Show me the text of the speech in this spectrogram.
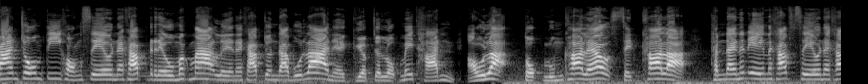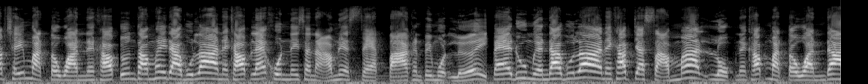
การโจมตีของเซลนะครับเร็วมากๆเลยนะครับ จนดาบูล่าเนี่ยเกือบจะหลบไม่ทัน เอาละตกหลุมข้าแล้วเสร็จข้าละ ทันใดนั่นเองนะครับเซลนะครับใช้หมัดตะวันนะครับจนทำให้ดาบูล่านะครับและคนในสนามเนี่ยแสบตากันไปหมดเลย แต่ดูเหมือนดาบูล่านะครับจะสามารถหลบนะครับหมัดตะวันได้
